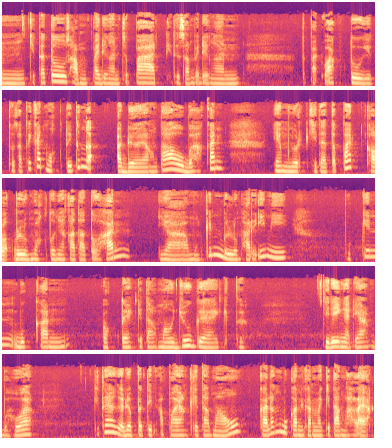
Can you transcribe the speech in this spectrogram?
hmm, kita tuh sampai dengan cepat gitu, sampai dengan tepat waktu gitu. Tapi kan waktu itu nggak ada yang tahu. Bahkan yang menurut kita tepat kalau belum waktunya kata Tuhan ya mungkin belum hari ini. Mungkin bukan waktu yang kita mau juga gitu. Jadi ingat ya bahwa kita nggak dapetin apa yang kita mau kadang bukan karena kita nggak layak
